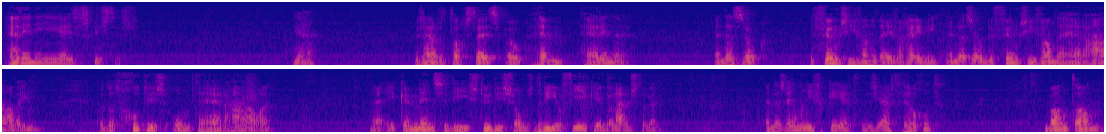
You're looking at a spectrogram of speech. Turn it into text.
Herinner je Jezus Christus? Ja. We zouden toch steeds ook Hem herinneren. En dat is ook de functie van het Evangelie. En dat is ook de functie van de herhaling. Dat het goed is om te herhalen. Ik ken mensen die studies soms drie of vier keer beluisteren. En dat is helemaal niet verkeerd, dat is juist heel goed. Want dan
